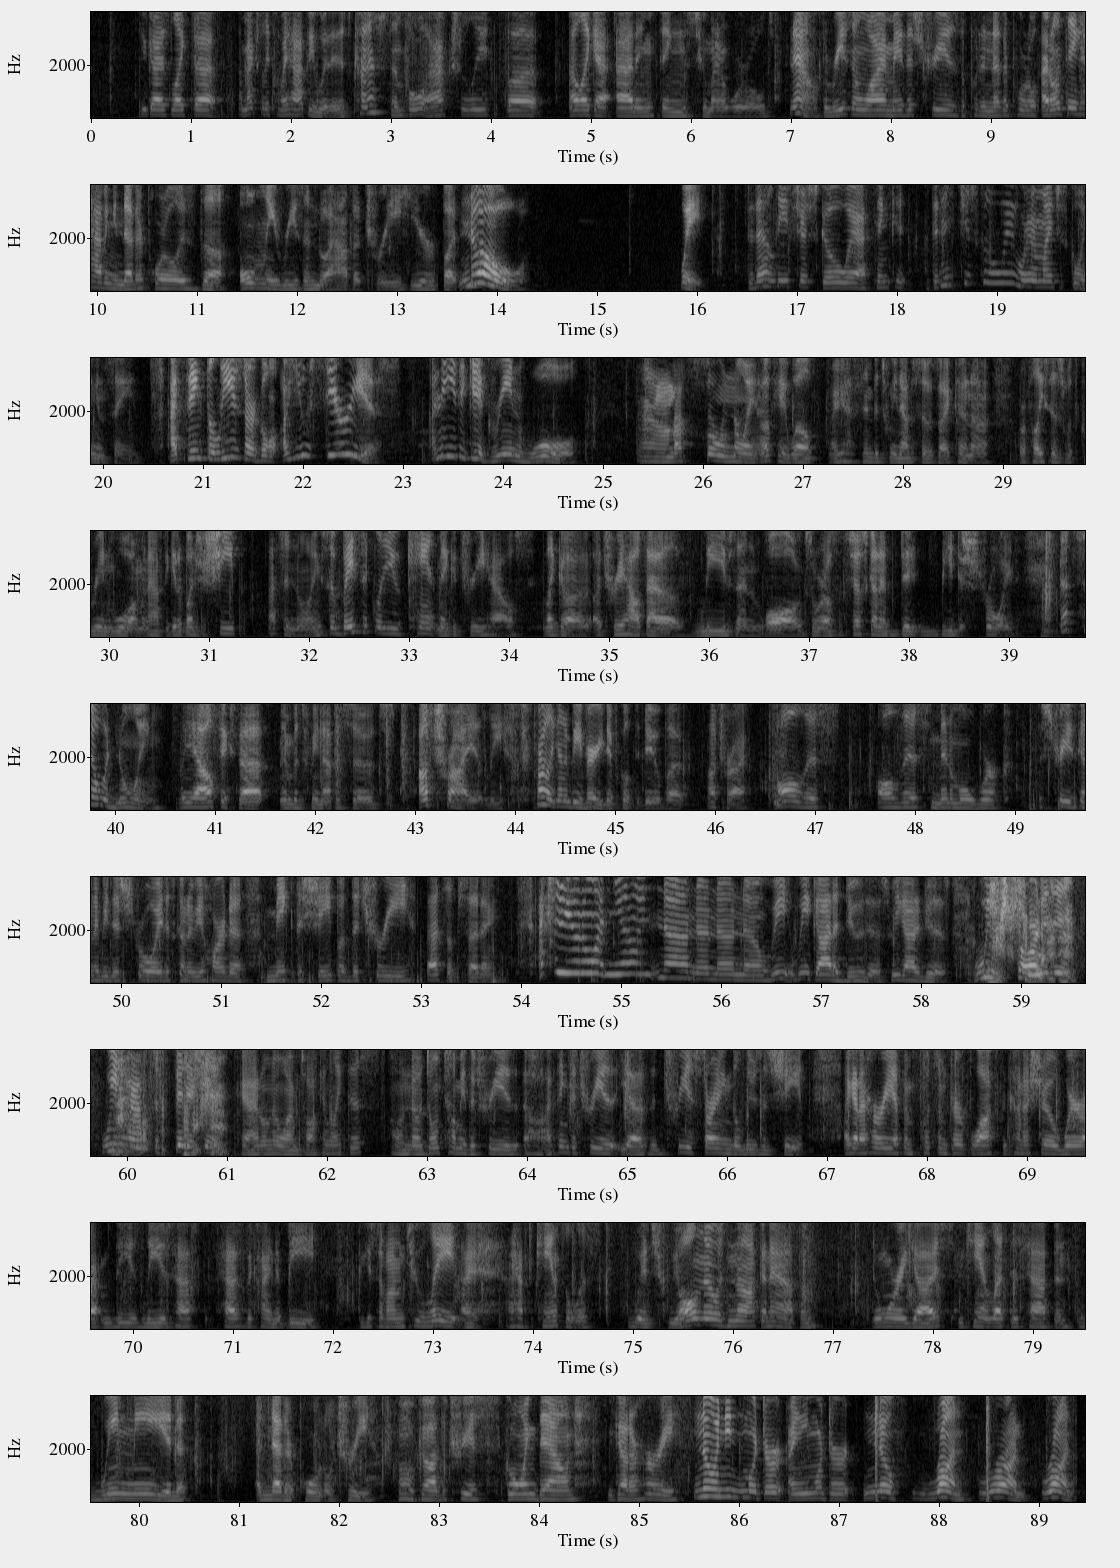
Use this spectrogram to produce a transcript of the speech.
You guys like that? I'm actually quite happy with it. It's kind of simple, actually, but I like adding things to my world. Now, the reason why I made this tree is to put a nether portal. I don't think having a nether portal is the only reason to have a tree here, but no! Wait, did that leaf just go away? I think it, did it just go away or am I just going insane? I think the leaves are going, are you serious? I need to get green wool. Mm, that's so annoying. Okay, well, I guess in between episodes I can uh, replace this with green wool. I'm gonna have to get a bunch of sheep. That's annoying. So basically you can't make a tree house. Like a, a tree house out of leaves and logs or else it's just gonna be destroyed. That's so annoying. But yeah, I'll fix that in between episodes. I'll try at least. Probably gonna be very difficult to do, but I'll try. All this all this minimal work. This tree is going to be destroyed. It's going to be hard to make the shape of the tree. That's upsetting. Actually, you know what? Know, no, no, no, no. We we got to do this. We got to do this. We started it. We have to finish it. Okay, I don't know why I'm talking like this. Oh no, don't tell me the tree is oh, I think the tree is yeah, the tree is starting to lose its shape. I got to hurry up and put some dirt blocks to kind of show where these leaves has to, has to kind of be because if I'm too late, I I have to cancel this, which we all know is not going to happen. Don't worry, guys. We can't let this happen. We need a nether portal tree. Oh god, the tree is going down. We gotta hurry. No, I need more dirt. I need more dirt. No, run, run, run.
